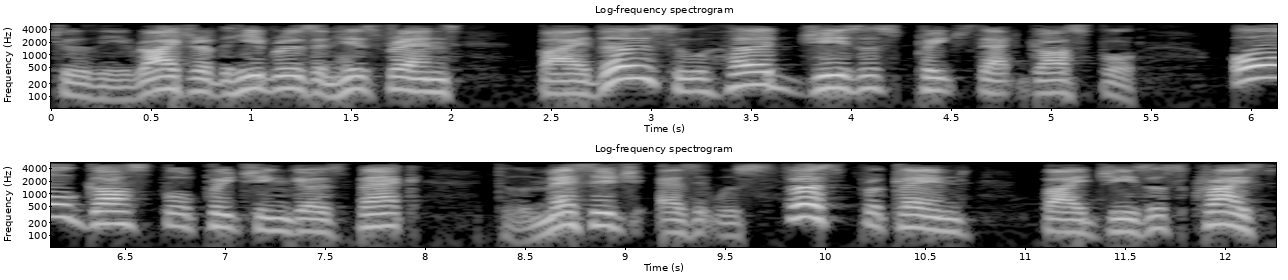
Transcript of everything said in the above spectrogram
to the writer of the Hebrews and his friends by those who heard Jesus preach that gospel. All gospel preaching goes back to the message as it was first proclaimed by Jesus Christ.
